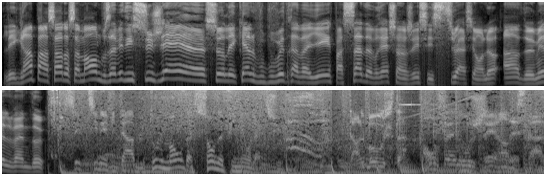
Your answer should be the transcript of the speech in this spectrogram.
les grands penseurs de ce monde, vous avez des sujets euh, sur lesquels vous pouvez travailler parce que ça devrait changer ces situations-là en 2022. C'est inévitable, tout le monde a son opinion là-dessus. Dans le Boost, on fait nos gérants d'estrade.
